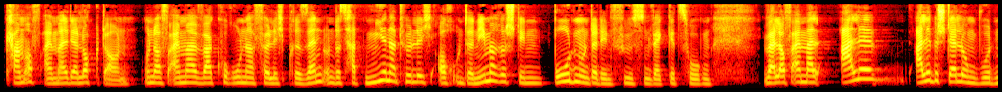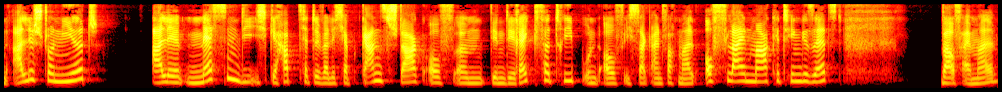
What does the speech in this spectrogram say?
kam auf einmal der Lockdown. Und auf einmal war Corona völlig präsent. Und das hat mir natürlich auch unternehmerisch den Boden unter den Füßen weggezogen. Weil auf einmal alle, alle Bestellungen wurden alle storniert alle Messen, die ich gehabt hätte, weil ich habe ganz stark auf ähm, den Direktvertrieb und auf, ich sag einfach mal, Offline-Marketing gesetzt, war auf einmal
